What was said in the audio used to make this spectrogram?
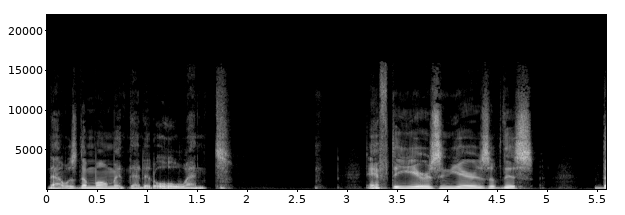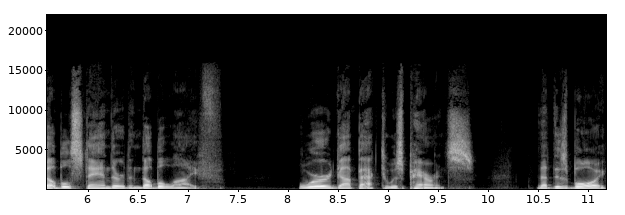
that was the moment that it all went. After years and years of this double standard and double life, word got back to his parents that this boy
